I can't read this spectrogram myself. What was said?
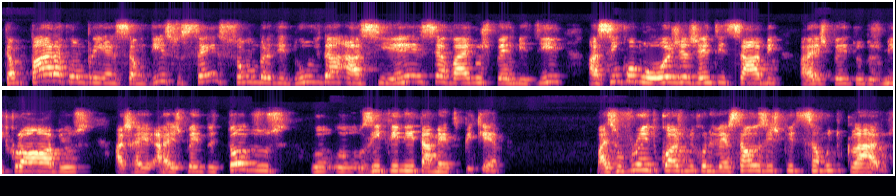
Então, para a compreensão disso, sem sombra de dúvida, a ciência vai nos permitir, assim como hoje a gente sabe a respeito dos micróbios, a respeito de todos os, os infinitamente pequenos. Mas o fluido cósmico universal, os espíritos são muito claros.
